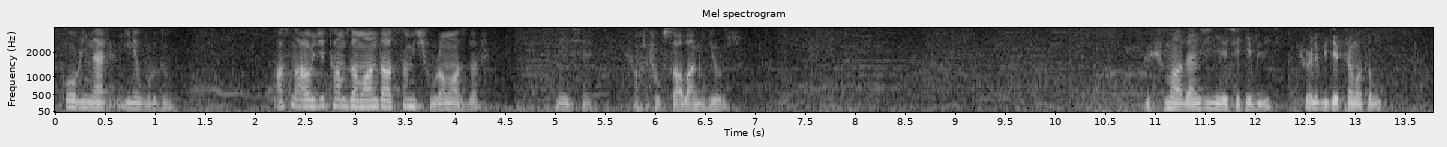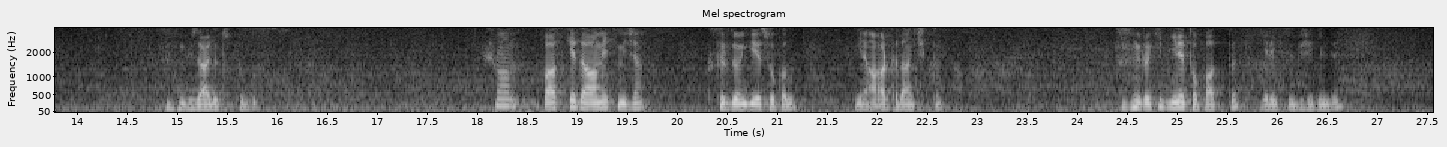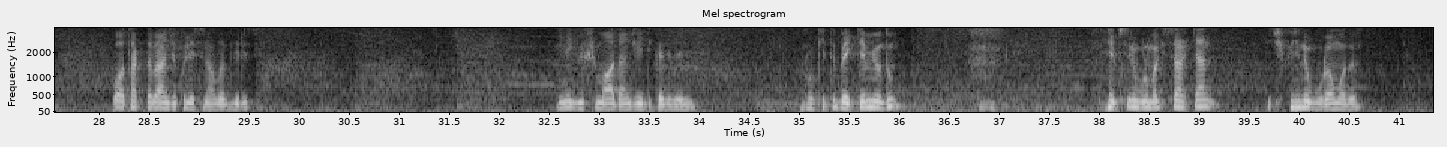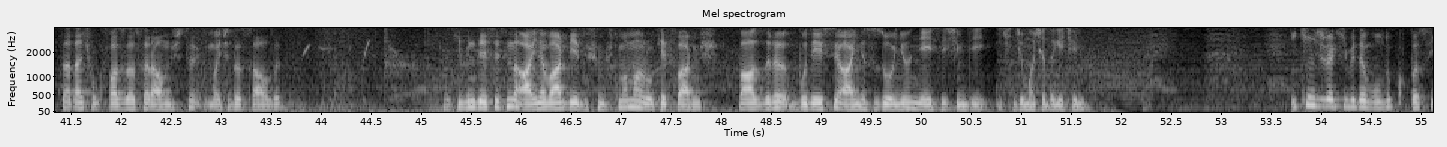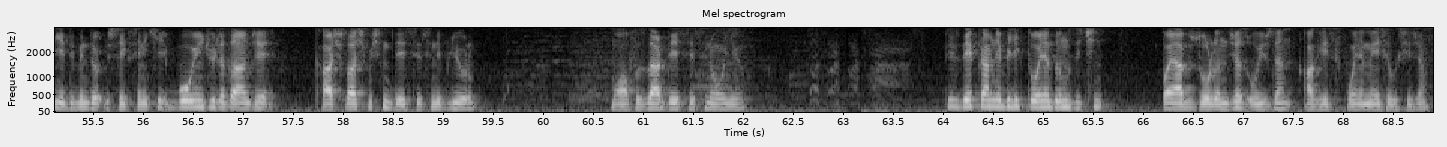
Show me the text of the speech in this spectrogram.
Goblinler yine vurdu. Aslında avcı tam zamanında atsam hiç vuramazlar. Neyse. Şu an çok sağlam gidiyoruz. Güçlü madenci yine çekebildik. Şöyle bir deprem atalım. Güzel de tutturduk. Şu an baskıya devam etmeyeceğim. Kısır döngüye sokalım. Yine arkadan çıktım. Rakip yine top attı. Gereksiz bir şekilde. Bu atakta bence kulesini alabiliriz. Yine güçlü madenciye dikkat edelim. Roketi beklemiyordum. Hepsini vurmak isterken hiçbirini vuramadı. Zaten çok fazla hasar almıştı. Maçı da saldı. Rakibin DS'sinde ayna var diye düşünmüştüm ama roket varmış. Bazıları bu DS aynasız oynuyor. Neyse şimdi ikinci maça da geçelim. İkinci rakibi de bulduk. Kupası 7482. Bu oyuncuyla daha önce karşılaşmıştım. DS'sini biliyorum. Muhafızlar DS'sini oynuyor. Biz depremle birlikte oynadığımız için bayağı bir zorlanacağız. O yüzden agresif oynamaya çalışacağım.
